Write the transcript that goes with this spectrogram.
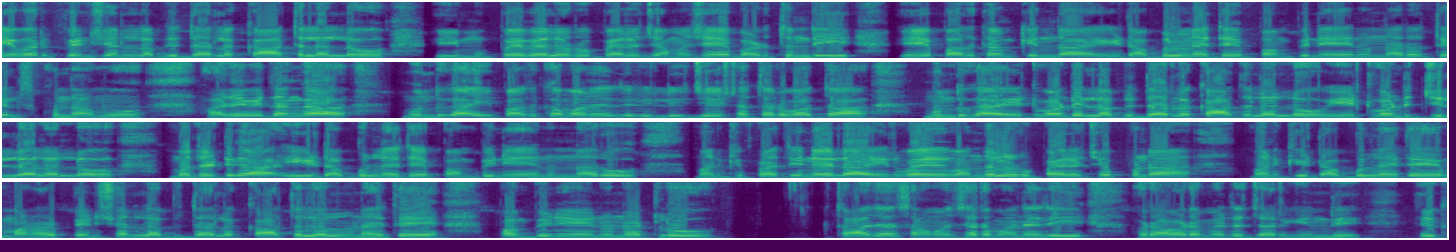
ఎవరి పెన్షన్ లబ్ధిదారుల ఖాతాలలో ఈ ముప్పై వేల రూపాయలు జమ చేయబడుతుంది. ఏ పథకం కింద ఈ డబ్బులను అయితే పంపిణీ ఏనున్నారో తెలుసుకుందాము. అదేవిధంగా ముందుగా ఈ పథకం అనేది రిలీజ్ చేసిన తర్వాత ముందుగా ఎటువంటి లబ్ధిదారుల ఖాతాలలో ఎటువంటి జిల్లాలలో మొదటిగా ఈ డబ్బులను అయితే పంపిణీ అయినున్నారు మనకి ప్రతి నెల ఇరవై వందల రూపాయల చొప్పున మనకి డబ్బులను అయితే మన పెన్షన్ లబ్ధిదారుల ఖాతాలలోనైతే పంపిణీ అయినట్లు తాజా సమాచారం అనేది రావడం అయితే జరిగింది. ఇక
